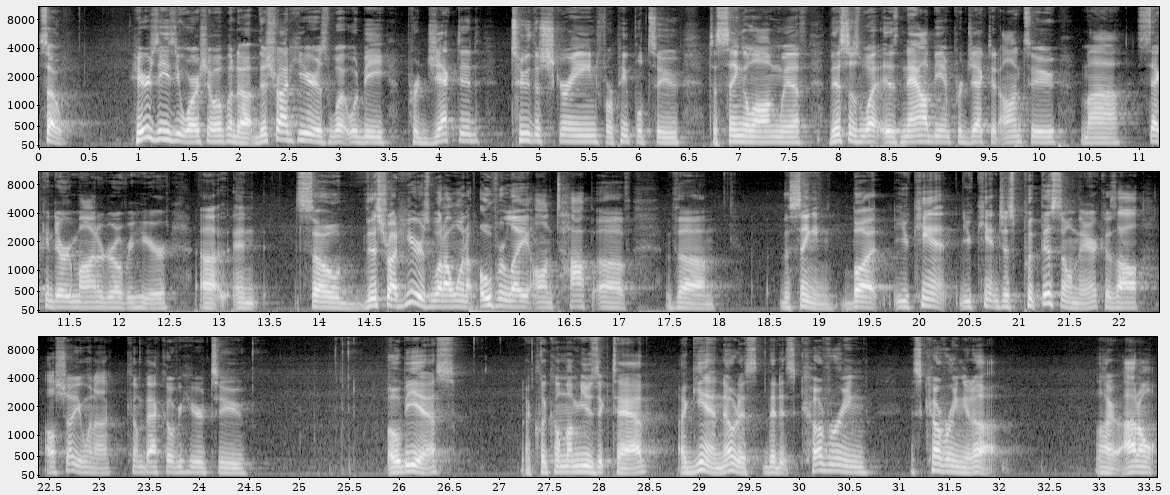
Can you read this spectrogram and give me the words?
So here's EasyWorship opened up. This right here is what would be projected to the screen for people to, to sing along with. This is what is now being projected onto my secondary monitor over here. Uh, and so this right here is what I want to overlay on top of the, the singing. But you can't you can't just put this on there because I'll I'll show you when I come back over here to OBS. I click on my music tab. Again, notice that it's covering it's covering it up. Like I don't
